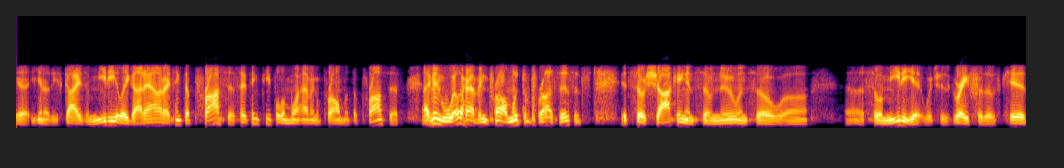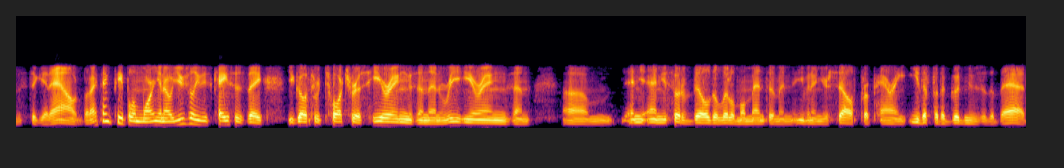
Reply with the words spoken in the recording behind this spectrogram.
Uh, you know, these guys immediately got out. I think the process. I think people are more having a problem with the process. I think we're having a problem with the process. It's it's so shocking and so new and so. Uh, uh, so immediate, which is great for those kids to get out. But I think people are more, you know, usually these cases they you go through torturous hearings and then rehearings and um and and you sort of build a little momentum and even in yourself preparing either for the good news or the bad.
